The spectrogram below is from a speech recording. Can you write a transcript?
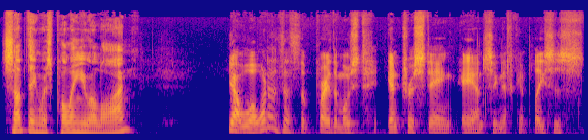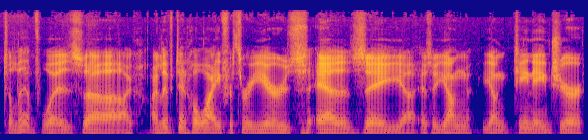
something was pulling you along. Yeah, well, one of the, the, probably the most interesting and significant places to live was uh, I lived in Hawaii for three years as a uh, as a young young teenager,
